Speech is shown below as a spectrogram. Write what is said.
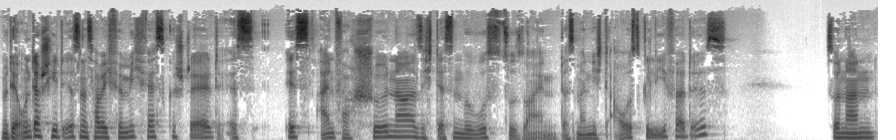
Nur der Unterschied ist, und das habe ich für mich festgestellt, es ist einfach schöner, sich dessen bewusst zu sein, dass man nicht ausgeliefert ist, sondern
